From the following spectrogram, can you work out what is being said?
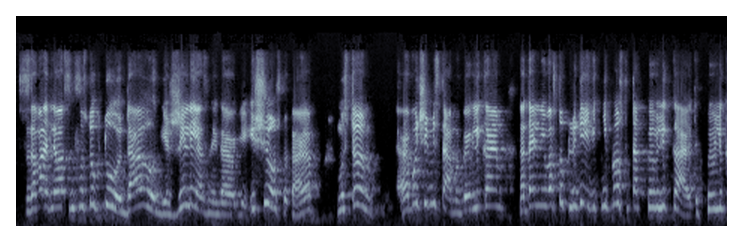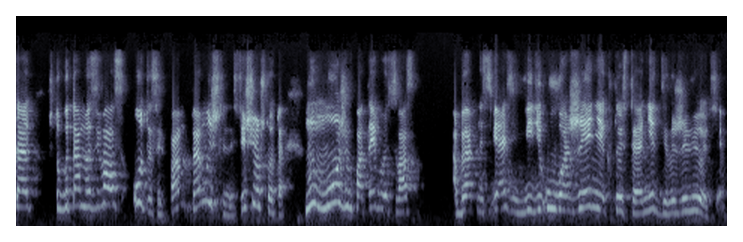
создавая для вас инфраструктуру, дороги, железные дороги, еще что-то. Мы строим рабочие места, мы привлекаем на Дальний Восток людей, ведь не просто так привлекают, их привлекают, чтобы там развивалась отрасль, промышленность, еще что-то. Мы можем потребовать с вас обратной связи в виде уважения к той стране, где вы живете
